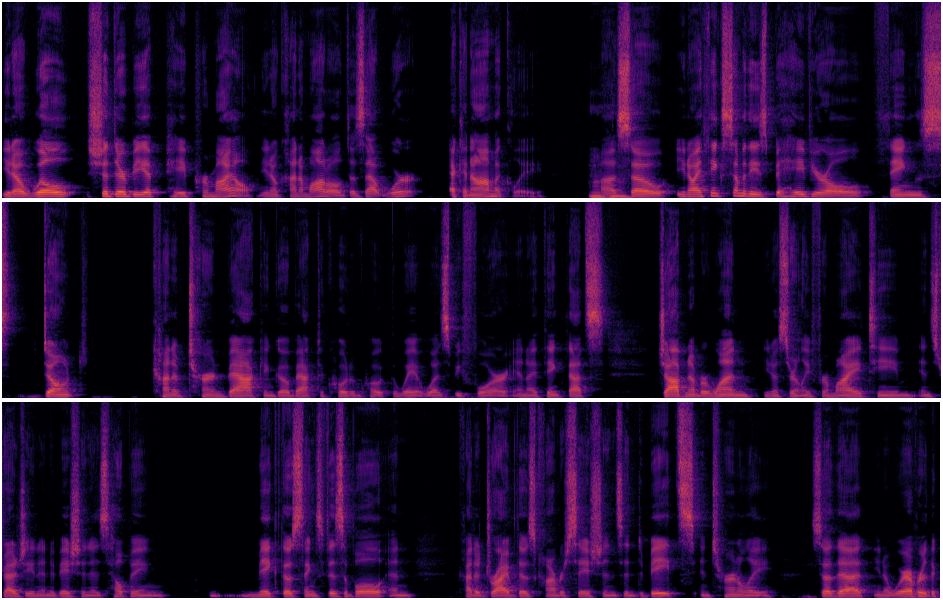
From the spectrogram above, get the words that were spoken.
You know, will should there be a pay per mile, you know, kind of model? Does that work economically? Uh, mm-hmm. Uh, so, you know, I think some of these behavioral things don't kind of turn back and go back to quote unquote the way it was before. And I think that's job number one, you know, certainly for my team in strategy and innovation is helping make those things visible and kind of drive those conversations and debates internally so that, you know, wherever the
